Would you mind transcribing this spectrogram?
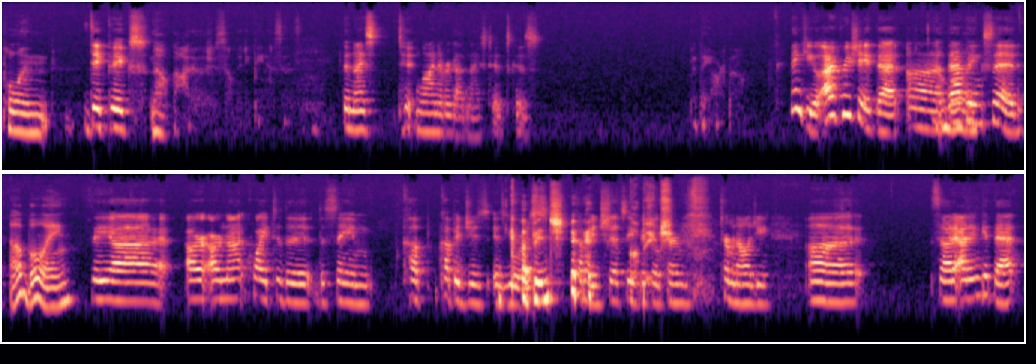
pulling. Dick pics, Oh God, it was just so many penises. the nice tit. Well, I never got nice tits because. But they are though. Thank you. I appreciate that. Uh, Oh, that boy. being said, Oh boy. they uh, are are not quite to the the same cup cuppage is, is yours. Cuppage. Cuppage. That's the official term terminology. Uh, so I, I didn't get that.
